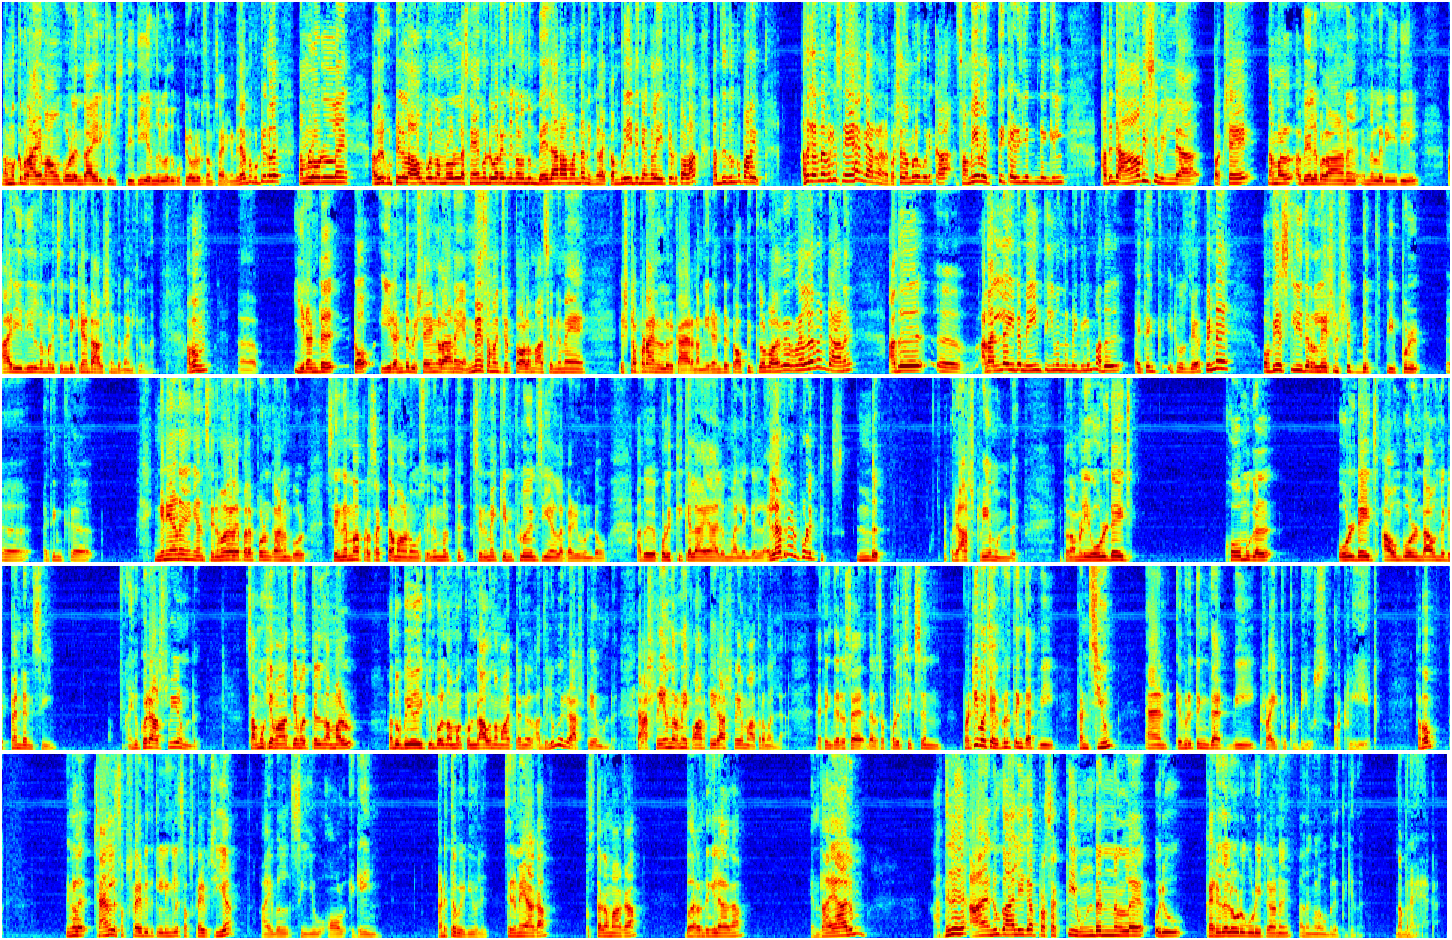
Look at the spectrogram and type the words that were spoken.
നമുക്ക് പ്രായമാവുമ്പോൾ എന്തായിരിക്കും സ്ഥിതി എന്നുള്ളത് കുട്ടികളോട് സംസാരിക്കണം. ചിലപ്പോൾ കുട്ടികൾ നമ്മളോടുള്ള അവർ കുട്ടികളാവുമ്പോൾ നമ്മളോടുള്ള സ്നേഹം കൊണ്ട് പറയും നിങ്ങളൊന്നും ബേജാറാവേണ്ട നിങ്ങളെ കംപ്ലീറ്റ് ഞങ്ങൾ ഏറ്റെടുത്തോളാം. അത് നിങ്ങൾക്ക് പറയും. അത് കാരണം അവരുടെ സ്നേഹം കാരണമാണ്. പക്ഷേ നമ്മൾ ഒരു സമയം എത്തിക്കഴിഞ്ഞിട്ടുണ്ടെങ്കിൽ അതിന്റെ ആവശ്യമില്ല. പക്ഷേ നമ്മൾ അവൈലബിൾ ആണ് എന്നുള്ള രീതിയിൽ ആ രീതിയിൽ നമ്മൾ ചിന്തിക്കേണ്ട ആവശ്യമുണ്ടെന്ന് എനിക്ക് തോന്നുന്നത്. അപ്പം ഈ രണ്ട് ടോ ഈ രണ്ട് വിഷയങ്ങളാണ് എന്നെ സംബന്ധിച്ചിടത്തോളം ആ സിനിമയെ ഇഷ്ടപ്പെടാനുള്ളൊരു കാരണം. ഈ രണ്ട് ടോപ്പിക്കുകൾ വളരെ റെലവന്റ് ആണ്. അത് അതല്ല ഇതിന്റെ മെയിൻ തീം എന്നുണ്ടെങ്കിലും അത് I think it was there പിന്നെ obviously the relationship with people I think ഇങ്ങനെയാണ് ഞാൻ സിനിമകളെ പലപ്പോഴും കാണുമ്പോൾ സിനിമ പ്രസക്തമാണോ സിനിമ സിനിമയ്ക്ക് ഇൻഫ്ലുവൻസ് ചെയ്യാനുള്ള കഴിവുണ്ടോ അത് പൊളിറ്റിക്കലായാലും അല്ലെങ്കിൽ എല്ലാത്തിനും ഒരു പൊളിറ്റിക്സ് ഉണ്ട് രാഷ്ട്രീയമുണ്ട്. ഇപ്പോൾ നമ്മൾ ഈ ഓൾഡ് ഏജ് ഹോമുകൾ ഓൾഡ് ഏജ് ആവുമ്പോൾ ഉണ്ടാവുന്ന ഡിപ്പെൻഡൻസി അതിനൊക്കെ രാഷ്ട്രീയമുണ്ട്. സാമൂഹ്യ മാധ്യമത്തിൽ നമ്മൾ അത് ഉപയോഗിക്കുമ്പോൾ നമുക്കുണ്ടാവുന്ന മാറ്റങ്ങൾ അതിലും ഒരു രാഷ്ട്രീയമുണ്ട്. രാഷ്ട്രീയം എന്ന് പറഞ്ഞാൽ ഈ പാർട്ടി രാഷ്ട്രീയം മാത്രമല്ല. I think there is a there is a politics in pretty much everything that we consume and everything that we try to produce or create അപ്പം നിങ്ങൾ ചാനൽ സബ്സ്ക്രൈബ് ചെയ്തിട്ടില്ലെങ്കിൽ സബ്സ്ക്രൈബ് ചെയ്യുക. I will see you all again അടുത്ത വീഡിയോയിൽ സിനിമയാകാം പുസ്തകമാകാം വേറെന്തെങ്കിലും ആകാം എന്തായാലും അതിന് ആനുകാലിക പ്രസക്തി ഉണ്ടെന്നുള്ള ഒരു കരുതലോട് കൂടിയിട്ടാണ് അത് നിങ്ങളുടെ മുമ്പിൽ എത്തിക്കുന്നത് നമ്പനങ്ങനെയാക്കാം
